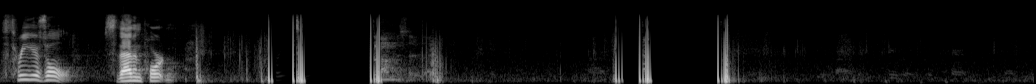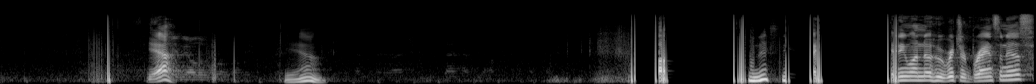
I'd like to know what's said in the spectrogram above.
Three years old. It's that important. Opposite of that. Yeah. Yeah. Next Anyone know who Richard Branson is?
